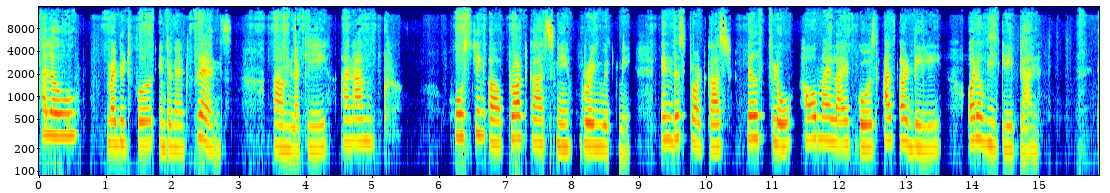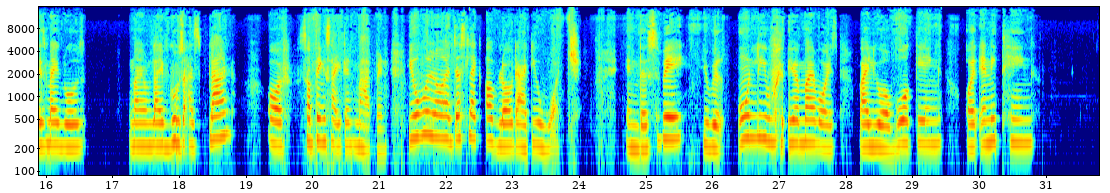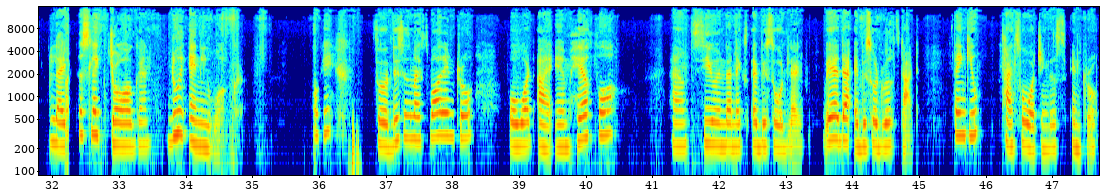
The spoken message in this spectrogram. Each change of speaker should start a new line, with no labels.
Hello, my beautiful internet friends. I'm Lucky and I'm hosting a broadcast named Growing With Me. In this broadcast will flow how my life goes as a daily or a weekly plan. Is my goes my life goes as planned or something exciting may happen. You will know just like a vlog that you watch. In this way, you will only hear my voice while you are working or anything like just like jog and doing any work. Okay, so this is my small intro for what I am here for, and see you in the next episode, like where the episode will start. Thank you. Thanks for watching this intro.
